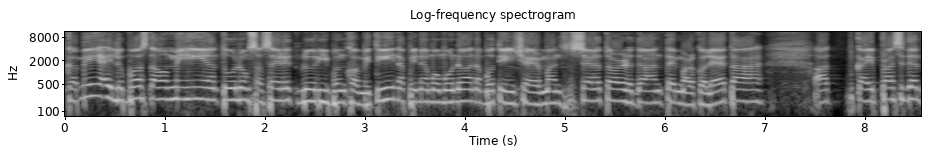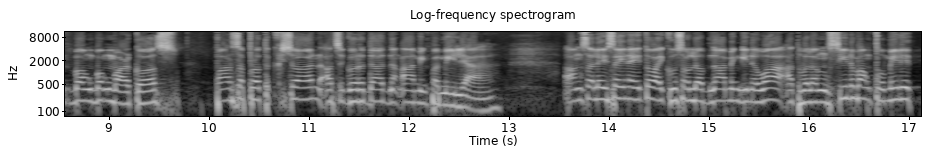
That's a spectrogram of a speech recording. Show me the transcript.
Kami ay lubos na humihingi ng tulong sa Senate Blue Ribbon Committee na pinamumunuan ng buting Chairman Senator Dante Marcoleta at kay President Bongbong Marcos para sa proteksyon at seguridad ng aming pamilya. Ang salaysay na ito ay kusang loob namin ginawa at walang sino mang pumilit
